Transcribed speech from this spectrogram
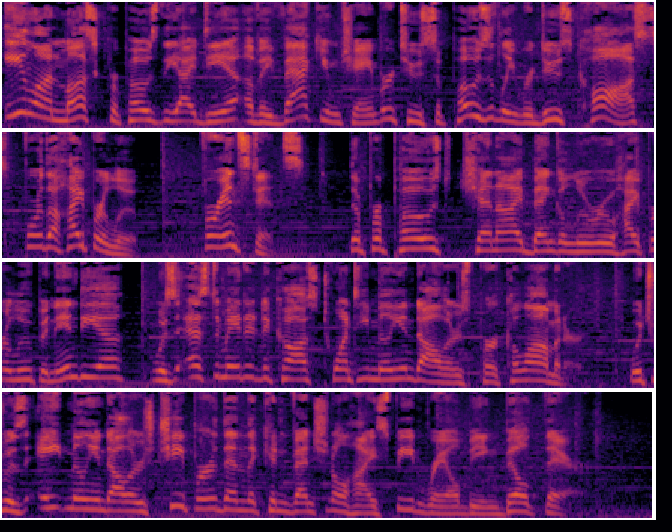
Elon Musk proposed the idea of a vacuum chamber to supposedly reduce costs for the Hyperloop. For instance, the proposed Chennai Bengaluru Hyperloop in India was estimated to cost $20 million per kilometer, which was $8 million cheaper than the conventional high speed rail being built there.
